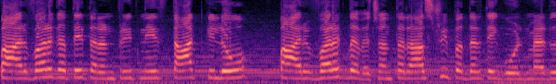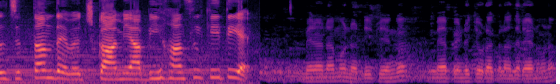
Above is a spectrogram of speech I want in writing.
ਭਾਰ ਵਰਗ ਅਤੇ ਤਰਨਪ੍ਰੀਤ ਨੇ 67 ਕਿਲੋ ਭਾਰ ਵਰਗ ਦੇ ਵਿੱਚ ਅੰਤਰਰਾਸ਼ਟਰੀ ਪੱਧਰ ਤੇ 골ਡ ਮੈਡਲ ਜਿੱਤਣ ਦੇ ਵਿੱਚ ਕਾਮਯਾਬੀ ਹਾਸਲ ਕੀਤੀ ਹੈ। ਮੇਰਾ ਨਾਮ ਹੁਨਰਦੀਪ ਸਿੰਘ ਮੈਂ ਪਿੰਡ ਚੋੜਾ ਕਲਾਂ ਦਾ ਰਹਿਣ ਵਾਲਾ।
